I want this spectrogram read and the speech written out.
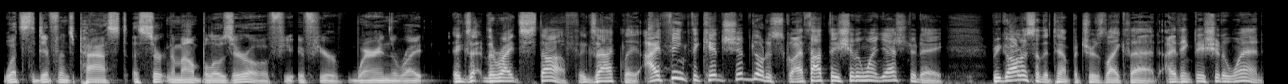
What's the difference past a certain amount below zero if you if you're wearing the right? Exa- the right stuff. Exactly. I think the kids should go to school. I thought they should have went yesterday, regardless of the temperatures like that. I think they should have went.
